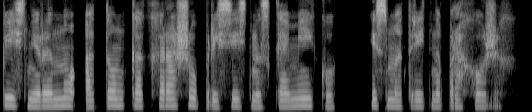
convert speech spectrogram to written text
песни Рено о том, как хорошо присесть на скамейку и смотреть на прохожих.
